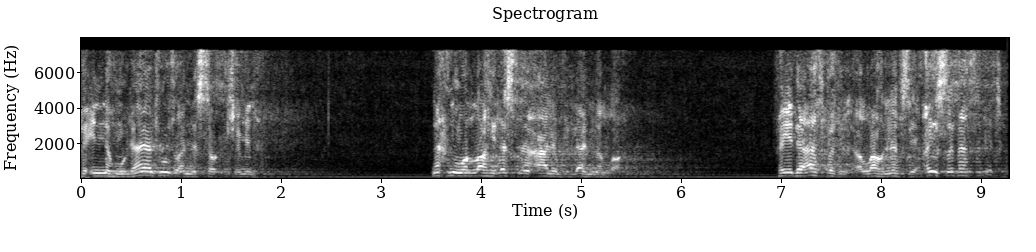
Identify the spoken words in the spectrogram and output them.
فإنه لا يجوز أن نستوحش منها نحن والله لسنا أعلم بالله من الله. فإذا أثبت الله لنفسه أي صفة ثبتها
